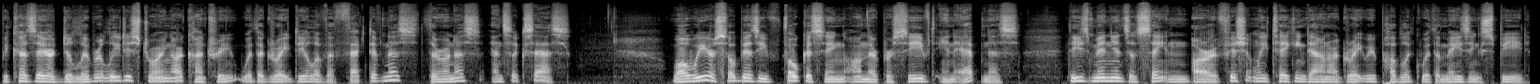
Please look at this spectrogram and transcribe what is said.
because they are deliberately destroying our country with a great deal of effectiveness, thoroughness, and success. While we are so busy focusing on their perceived ineptness, these minions of Satan are efficiently taking down our great republic with amazing speed.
